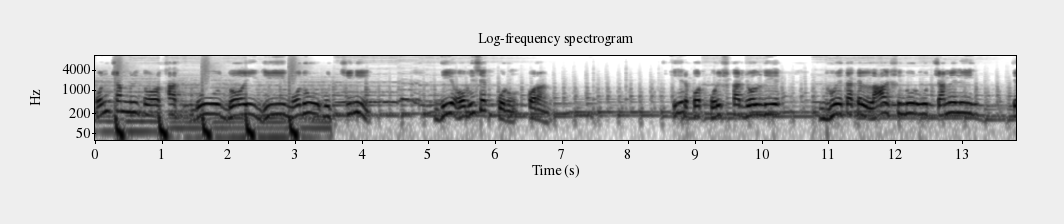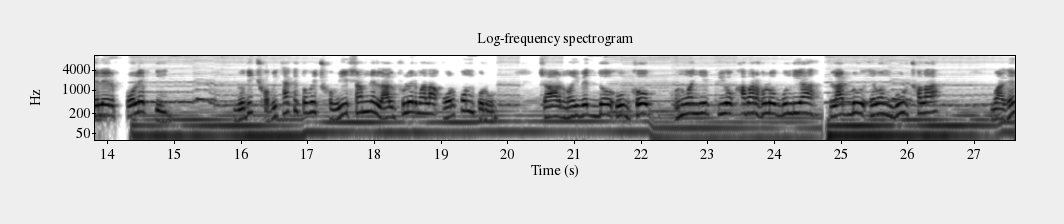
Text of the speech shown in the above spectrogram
পঞ্চামৃত অর্থাৎ দুধ দই, ঘি, মধু ও চিনি দিয়ে অভিষেক করুন, করান। এরপর পরিষ্কার জল দিয়ে ধুয়ে তাকে লাল সিঁদুর ও চামেলি তেলের প্রলেপ দিন যদি ছবি থাকে, তবে ছবির সামনে লাল ফুলের মালা অর্পণ করুন। চার নৈবেদ্য ও ভোগ। হনুমানজির প্রিয় খাবার হলো বুন্দিয়া, লাড্ডু এবং গুড় ছলা। মাঘের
